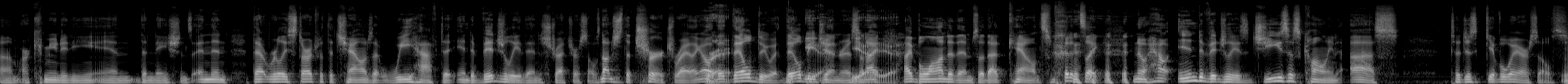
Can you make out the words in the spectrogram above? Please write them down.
Um, our community and the nations, and then that really starts with the challenge that we have to individually then stretch ourselves, not just the church, right? Like, oh, Right. they'll do it, they'll be Yeah, generous, and I, yeah. I belong to them, so that counts. But it's like, no, how individually is Jesus calling us to just give away ourselves?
